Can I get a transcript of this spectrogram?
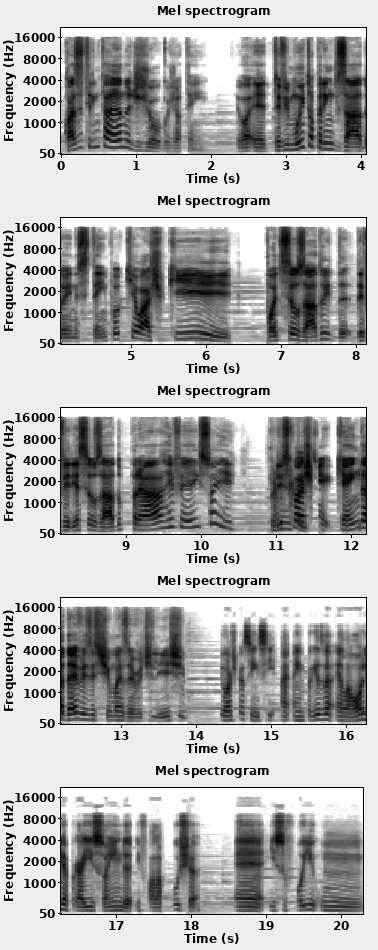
quase 30 anos de jogo já tem. Eu, é, teve muito aprendizado aí nesse tempo que eu acho que pode ser usado e de- deveria ser usado pra rever isso aí. Por isso que eu acho que, que ainda deve existir uma reserva de lixo. Eu acho que assim, se a, a empresa ela olha pra isso ainda e fala, puxa, é, isso foi um-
